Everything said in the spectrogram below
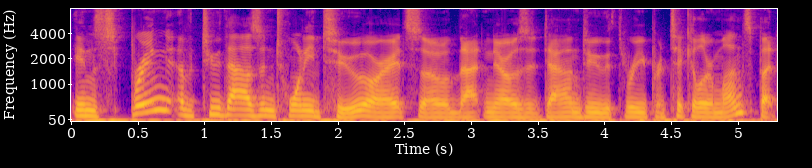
in spring of 2022. All right, so that narrows it down to three particular months, but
